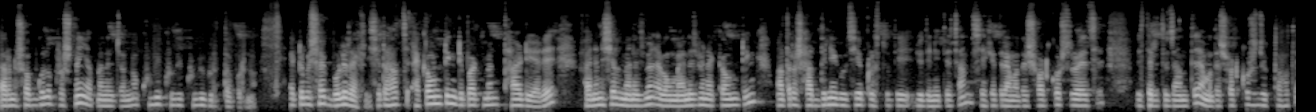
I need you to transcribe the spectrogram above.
কারণ সবগুলো প্রশ্নই আপনাদের জন্য খুবই খুবই খুবই গুরুত্বপূর্ণ। একটা বিষয় বলে রাখি, সেটা হচ্ছে অ্যাকাউন্টিং ডিপার্টমেন্ট থার্ড ইয়ারে ফাইন্যান্সিয়াল ম্যানেজমেন্ট এবং ম্যানেজমেন্ট অ্যাকাউন্টিং মাত্র সাত দিনে গুছিয়ে প্রস্তুতি যদি নিতে চান, সেক্ষেত্রে আমাদের শর্ট কোর্স রয়েছে। বিস্তারিত জানতে আমাদের শর্ট কোর্স যুক্ত হতে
